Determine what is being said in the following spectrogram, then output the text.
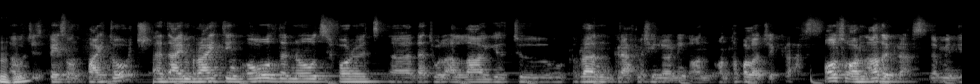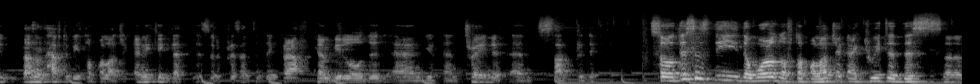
mm-hmm. which is based on PyTorch. And I'm writing all the nodes for it uh, that will allow you to run graph machine learning on, on topologic graphs. Also on other graphs. I mean, it doesn't have to be topologic. Anything that is represented in graph can be loaded and you can train it and start predicting so this is the the world of topologic. I tweeted this uh,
